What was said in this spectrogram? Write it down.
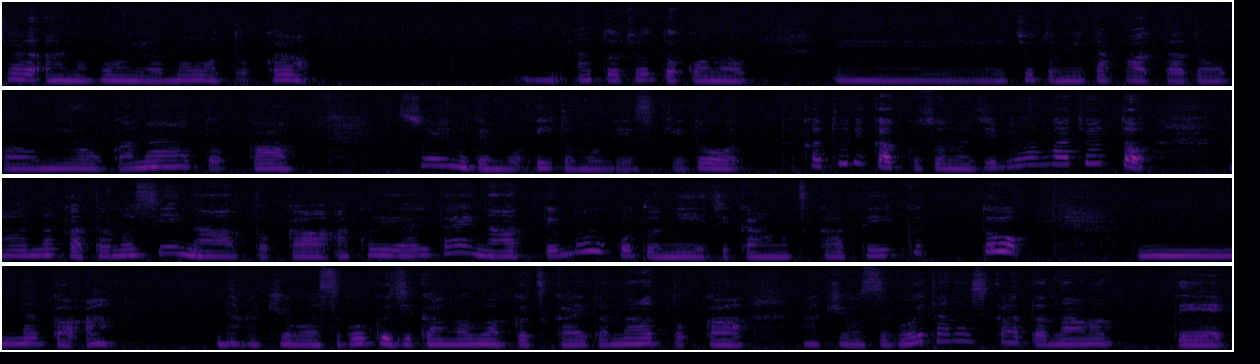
じゃああの本読もうとか、あとちょっとこの、えー、ちょっと見たかった動画を見ようかなとかそういうのでもいいと思うんですけどかとにかくその自分がちょっとあなんか楽しいなとかあこれやりたいなって思うことに時間を使っていくとうんなんかあなんか今日はすごく時間がうまく使えたなとかあ今日すごい楽しかったなって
